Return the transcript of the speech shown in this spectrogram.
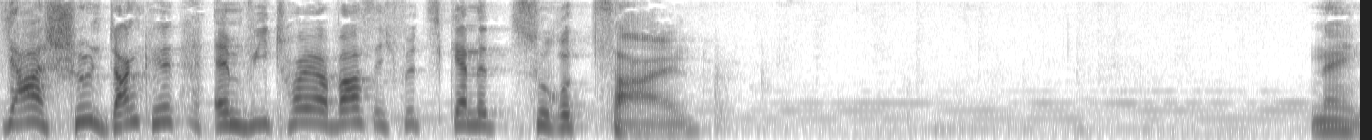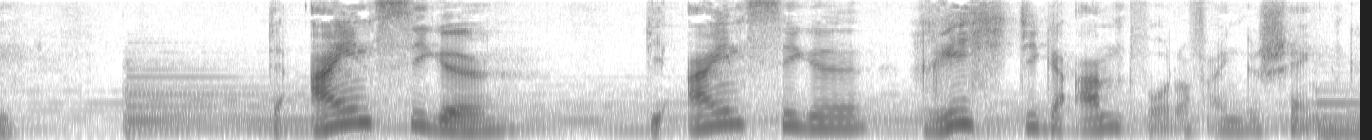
ja, schön, danke. Ähm, wie teuer war es? Ich würde es gerne zurückzahlen. Nein. Der einzige, die einzige richtige Antwort auf ein Geschenk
